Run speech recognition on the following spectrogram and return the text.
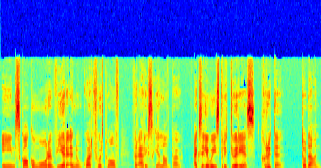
en skakel môre weer in om kwart voor 12 vir RSG Landbou. Ek's Eloise Pretorius. Groete. Tot dan.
